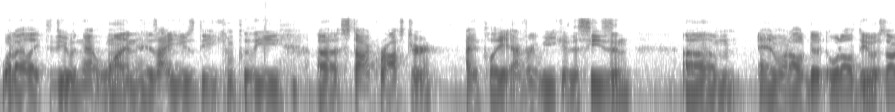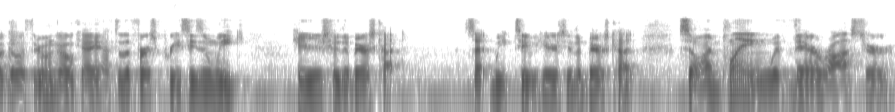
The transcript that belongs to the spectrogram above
what I like to do in that one is I use the completely uh, stock roster. I play every week of the season. Um, and what I'll go, what I'll do is I'll go through and go, okay, after the first preseason week, here's who the Bears cut. Set week two, here's who the Bears cut. So I'm playing with their roster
